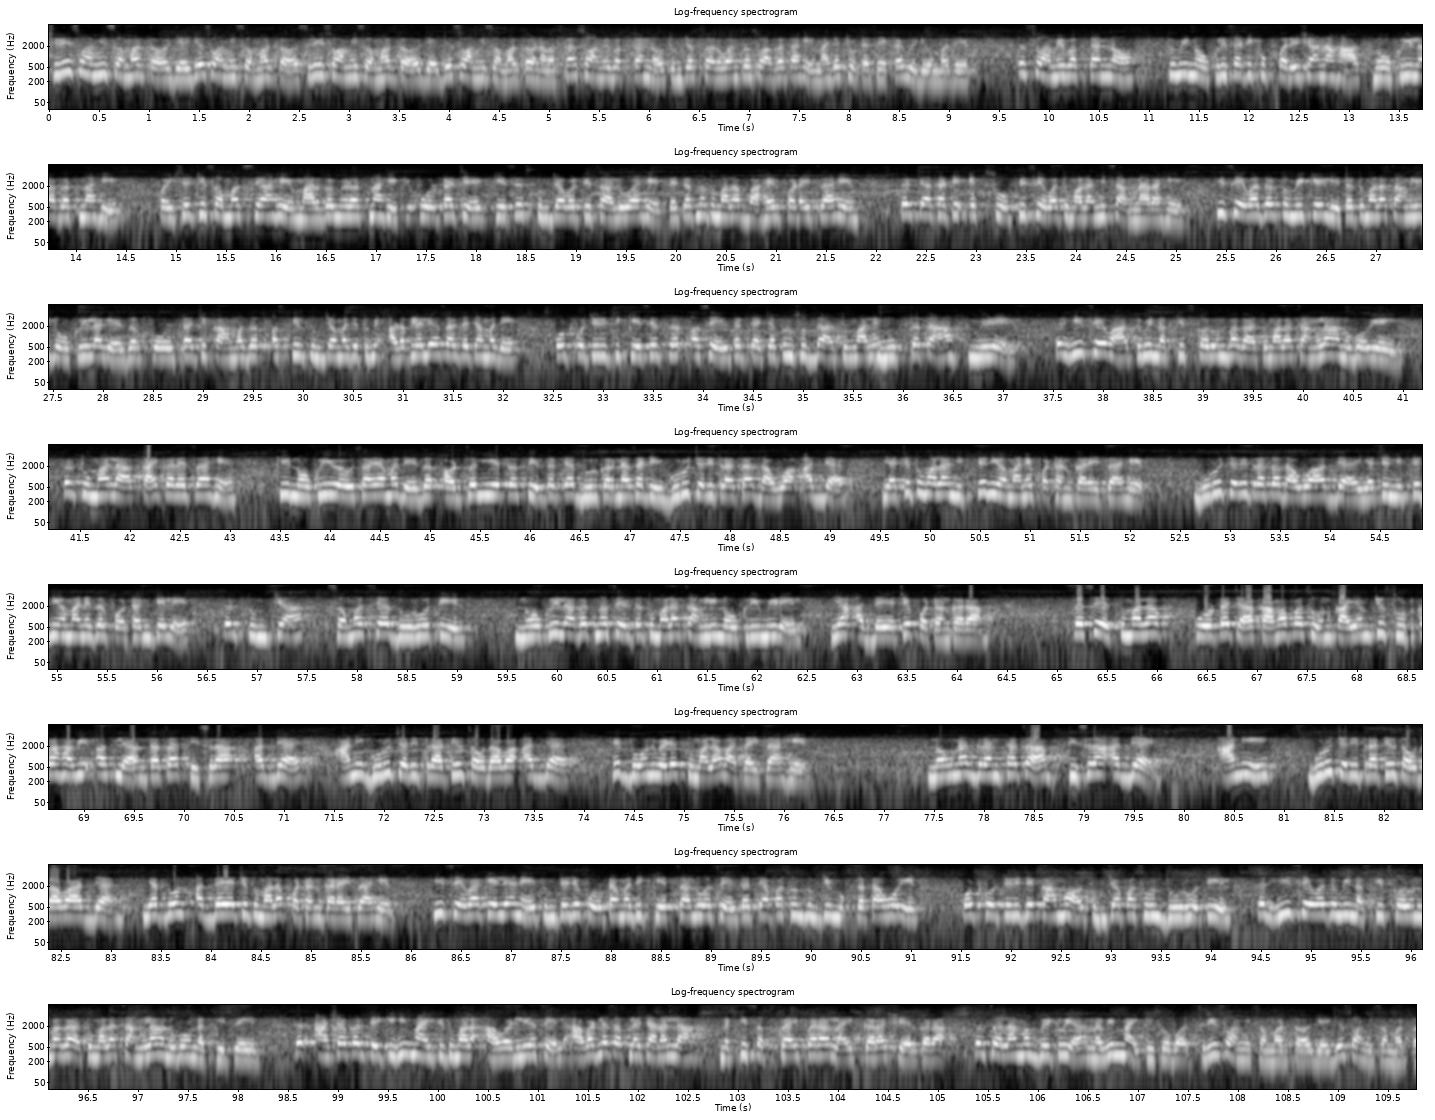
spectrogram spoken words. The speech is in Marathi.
श्री स्वामी समर्थ जय जय स्वामी समर्थ श्री स्वामी समर्थ जय जय स्वामी समर्थ. नमस्कार स्वामी भक्तांनो तुमच्या सर्वांचं स्वागत आहे माझ्या छोट्याशा एका व्हिडिओमध्ये. तर स्वामी भक्तांनो तुम्ही नोकरीसाठी खूप परेशान आहात नोकरी लागत नाही पैशाची समस्या आहे मार्ग मिळत नाही की कोर्टाचे केसेस तुमच्यावरती चालू आहे त्याच्यातनं तुम्हाला बाहेर पडायचं आहे. तर त्यासाठी एक सोपी सेवा तुम्हाला मी सांगणार आहे. ती सेवा जर तुम्ही केली तर तुम्हाला चांगली नोकरी लागेल. जर कोर्टाची कामं जर असतील तुमच्यामध्ये तुम्ही अडकलेले असाल त्याच्यामध्ये कोर्ट कचेरीची केसेस जर असेल तर त्याच्यातून सुद्धा तुम्हाला मुक्तता मिळेल. तर ही सेवा तुम्ही नक्कीच करून बघा तुम्हाला चांगला अनुभव येईल. तर तुम्हाला काय करायचं आहे? की नोकरी व्यवसायामध्ये जर अडचणी येत असतील तर त्या दूर करण्यासाठी गुरुचरित्राचा दहावा अध्याय याचे तुम्हाला नित्यनियमाने पठण करायचं आहे. गुरुचरित्राचा दहावा अध्याय याचे नित्यनियमाने जर पठण केले तर तुमच्या समस्या दूर होतील. नोकरी लागत नसेल तर तुम्हाला चांगली नोकरी मिळेल. या अध्यायाचे पठण करा. तसेच तुम्हाला कोर्टाच्या कामापासून कायमची सुटका हवी असल्या ग्रंथाचा तिसरा अध्याय आणि गुरुचरित्रातील चौदावा अध्याय हे दोन वेळेस तुम्हाला वाचायचं आहे. नवनाथ ग्रंथाचा तिसरा अध्याय आणि गुरुचरित्रातील चौदावा अध्याय या दोन अध्यायाचे तुम्हाला पठण करायचं आहे. ही सेवा केल्याने तुमचे जे कोर्टामध्ये केस चालू असेल तर त्यापासून तुमची मुक्तता होईल. कोर्ट कचेरीचे कामं तुमच्यापासून दूर होतील तर ही सेवा तुम्ही नक्कीच करून बघा. तुम्हाला चांगला अनुभव नक्कीच येईल. तर आशा करते की ही माहिती तुम्हाला आवडली असेल. आवडल्यास आपल्या चॅनलला नक्की सबस्क्राईब करा लाईक करा शेअर करा. तर चला मग भेटूया नवीन माहितीसोबत. श्री स्वामी समर्थ. जय जय स्वामी समर्थ.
